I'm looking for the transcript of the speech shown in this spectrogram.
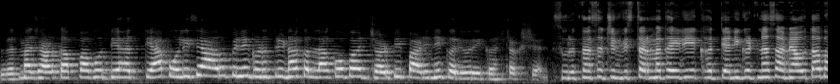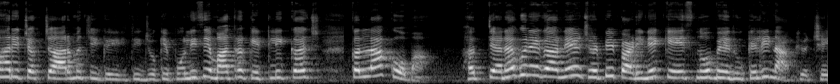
સુરતમાં ઝાડ કાપવા મુદ્દે હત્યા, પોલીસે આરોપીને ગણતરીના કલાકો બાદ ઝડપી પાડીને કર્યું રિકન્સ્ટ્રક્શન સુરતના સચિન વિસ્તારમાં થયેલી એક હત્યાની ઘટના સામે આવતા ભારે ચકચાર મચી ગઈ હતી. જોકે પોલીસે માત્ર કેટલીક જ કલાકોમાં હત્યાના ગુનેગારને ઝડપી પાડીને કેસનો ભેદ ઉકેલી નાખ્યો છે.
